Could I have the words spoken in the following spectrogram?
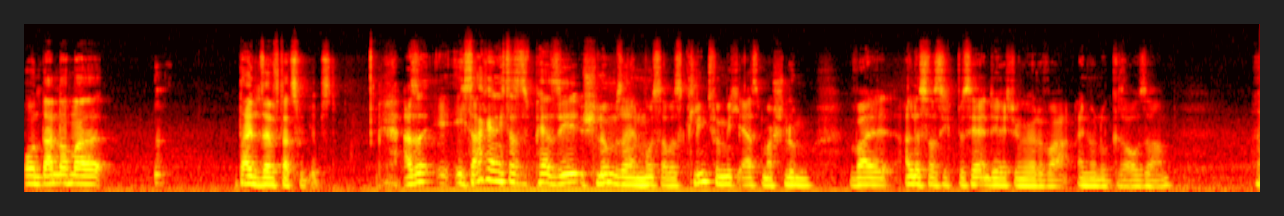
und dann nochmal deinen Senf dazu gibst. Also ich- sage ja nicht, dass es per se schlimm sein muss, aber es klingt für mich erstmal schlimm, weil alles, was ich bisher in die Richtung gehört habe, war einfach nur grausam.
